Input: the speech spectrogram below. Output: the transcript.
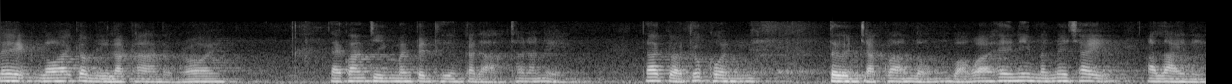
เลขร้อยก็มีราคาหนึ่งร้อยแต่ความจริงมันเป็นเพียงกระดาษเท่านั้นเอง ถ้าเกิดทุกคนตื่นจากความหลงบอกว่าเฮ้ยนี่มันไม่ใช่ อะไรนี่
